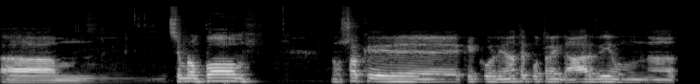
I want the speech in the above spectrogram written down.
Um, sembra un po', non so che, che coordinate potrei darvi, un,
